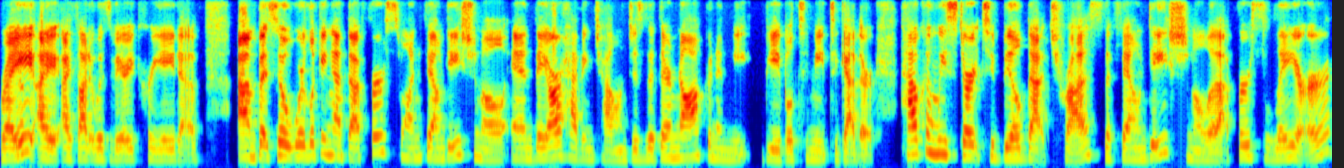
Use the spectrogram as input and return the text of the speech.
right? Yep. I, I thought it was very creative. Um, but so we're looking at that first one, foundational, and they are having challenges that they're not going to meet, be able to meet together. How can we start to build that trust, the foundational, that first layer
